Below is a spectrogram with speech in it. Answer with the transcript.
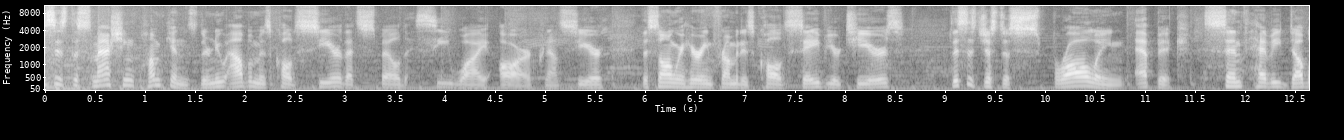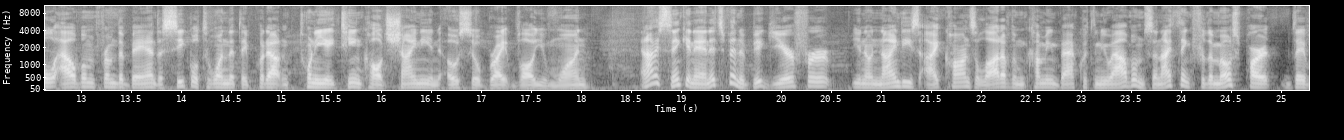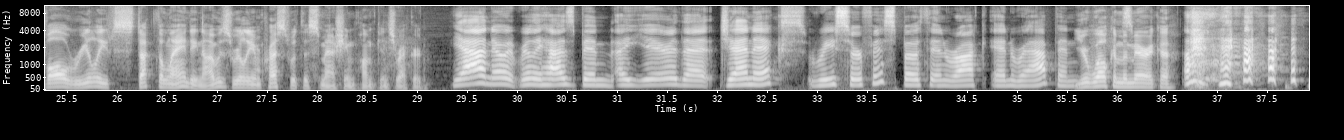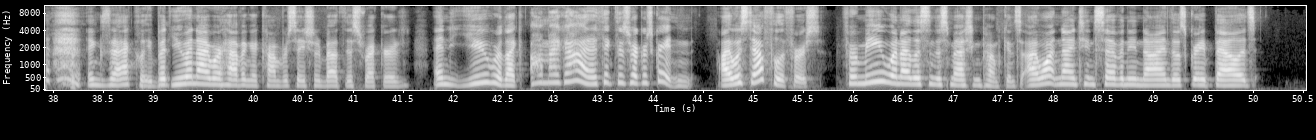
This is the Smashing Pumpkins. Their new album is called Cyr, that's spelled C Y R, pronounced Cyr. The song we're hearing from it is called Save Your Tears. This is just a sprawling, epic, synth heavy double album from the band, a sequel to one that they put out in 2018 called Shiny and Oh So Bright Volume 1. And I was thinking, Ann, it's been a big year for, you know, 90s icons, a lot of them coming back with new albums. And I think for the most part, they've all really stuck the landing. I was really impressed with the Smashing Pumpkins record. Yeah, no, it really has been a year that Gen X resurfaced both in rock and rap. And you're welcome, America. exactly. But you and I were having a conversation about this record, and you were like, "Oh my god, I think this record's great," and I was doubtful at first. For me, when I listen to Smashing Pumpkins, I want 1979, those great ballads,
